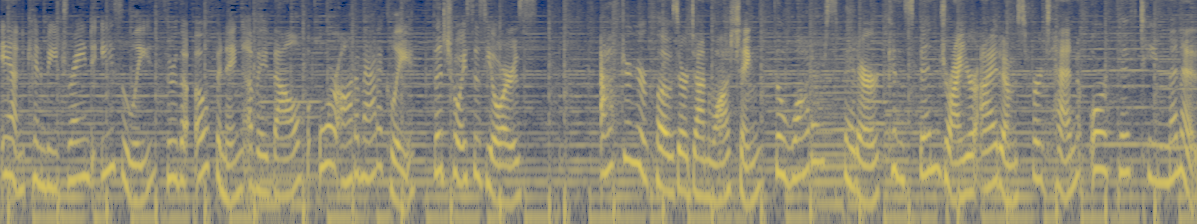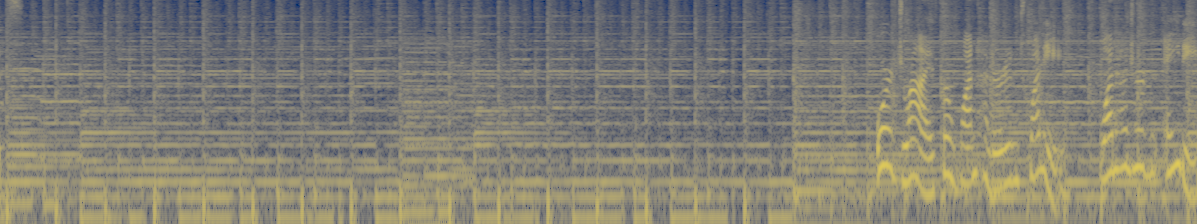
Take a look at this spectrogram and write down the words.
and can be drained easily through the opening of a valve or automatically. The choice is yours. After your clothes are done washing, the water spitter can spin dry your items for 10 or 15 minutes. Dry for 120, 180,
